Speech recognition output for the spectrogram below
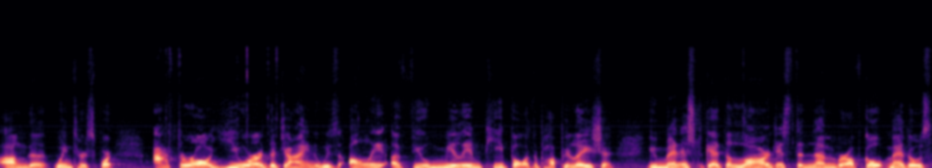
on the winter sport. After all, you are the giant with only a few million people, the population. You managed to get the largest number of gold medals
